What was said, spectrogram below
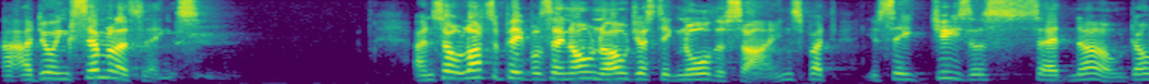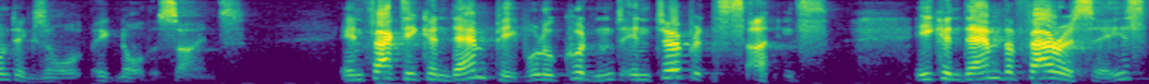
are doing similar things. And so lots of people say, no, oh, no, just ignore the signs. But you see, Jesus said, no, don't ignore, ignore the signs. In fact, he condemned people who couldn't interpret the signs. He condemned the Pharisees,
